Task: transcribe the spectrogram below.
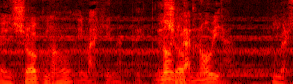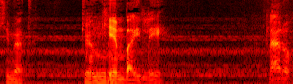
el shock, ¿no? no, imagínate. El No, shock. la novia. Imagínate. Qué ¿Con duro. quién bailé? Claro.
